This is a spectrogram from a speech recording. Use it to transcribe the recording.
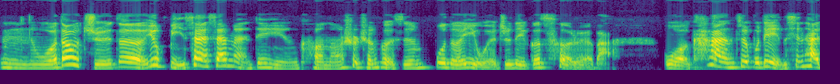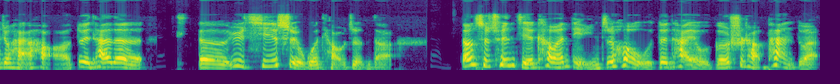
嗯，我倒觉得用比赛塞满电影可能是陈可辛不得已为之的一个策略吧。我看这部电影的心态就还好，对他的呃预期是有过调整的。当时春节看完电影之后，我对它有个市场判断：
